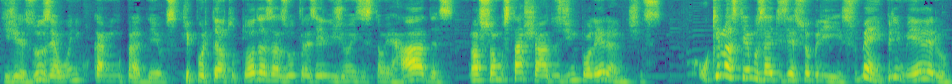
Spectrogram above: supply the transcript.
que Jesus é o único caminho para Deus, que portanto todas as outras religiões estão erradas, nós somos taxados de intolerantes. O que nós temos a dizer sobre isso? Bem, primeiro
